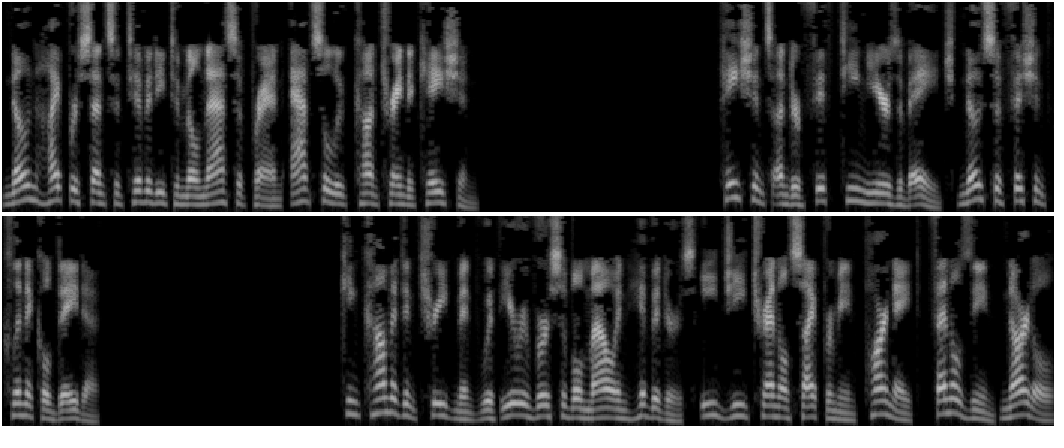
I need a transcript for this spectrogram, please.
Known hypersensitivity to milnacipran, absolute contraindication. Patients under 15 years of age, no sufficient clinical data Concomitant treatment with irreversible MAO inhibitors e.g. tranylcypromine, parnate, phenelzine, Nardil,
